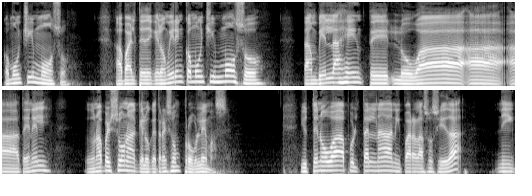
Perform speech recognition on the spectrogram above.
como un chismoso. Aparte de que lo miren como un chismoso, también la gente lo va a, tener de una persona que lo que trae son problemas. Y usted no va a aportar nada ni para la sociedad ni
